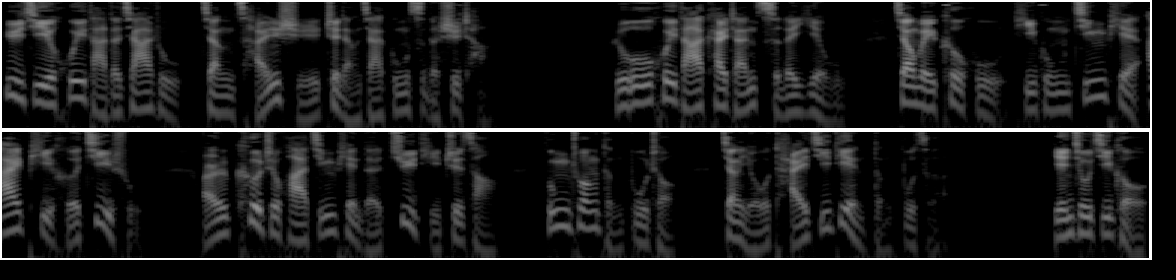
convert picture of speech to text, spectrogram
预计辉达的加入将蚕食这两家公司的市场。如辉达开展此类业务。将为客户提供晶片 IP 和技术，而客制化晶片的具体制造、封装等步骤将由台积电等负责。研究机构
